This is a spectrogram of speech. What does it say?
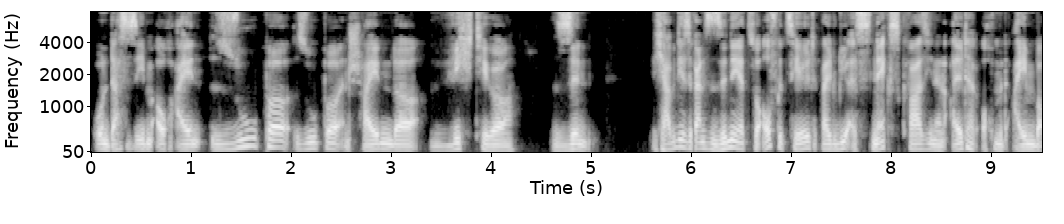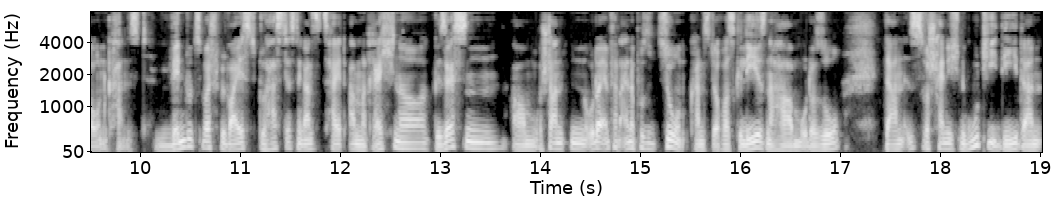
und das ist eben auch ein super, super entscheidender, wichtiger Sinn. Ich habe diese ganzen Sinne jetzt so aufgezählt, weil du die als Snacks quasi in deinen Alltag auch mit einbauen kannst. Wenn du zum Beispiel weißt, du hast jetzt eine ganze Zeit am Rechner gesessen, ähm, gestanden oder einfach in einer Position, kannst du auch was gelesen haben oder so, dann ist es wahrscheinlich eine gute Idee, dann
